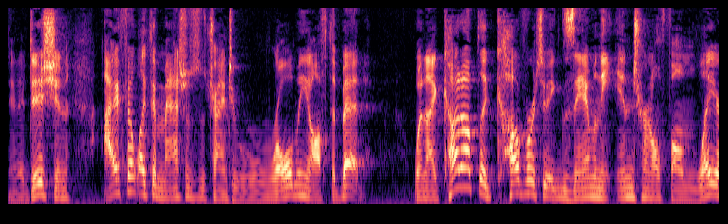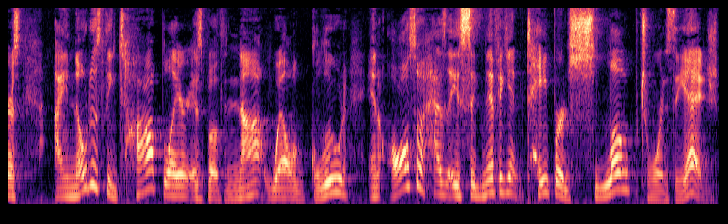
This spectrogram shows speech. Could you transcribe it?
In addition, I felt like the mattress was trying to roll me off the bed. When I cut up the cover to examine the internal foam layers, I notice the top layer is both not well glued and also has a significant tapered slope towards the edge.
